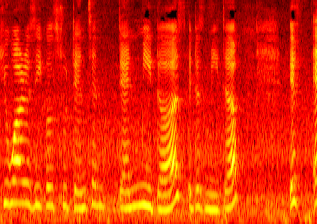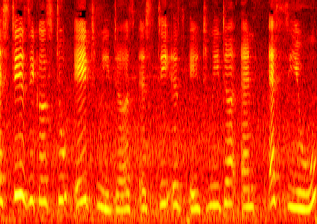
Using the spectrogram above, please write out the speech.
QR is equals to 10 and 10 meters. It is meter if ST is equals to 8 meters, ST is 8 meter and SU,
